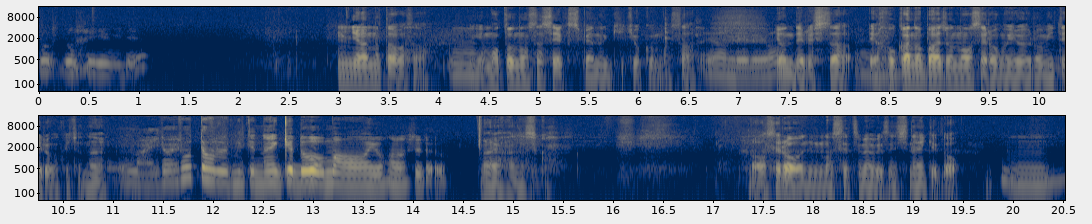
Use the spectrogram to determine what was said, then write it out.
どどういう意味で？いやあなたはさ、うん。元のさシェイクスピアの戯曲もさ読んでるよ。読んでるしさ、うん。え他のバージョンのオセロもいろいろ見てるわけじゃない？まあいろいろってこと見てないけどまあああいう話だよ。ああいう話か、まあ、オセロの説明は別にしないけどうん。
